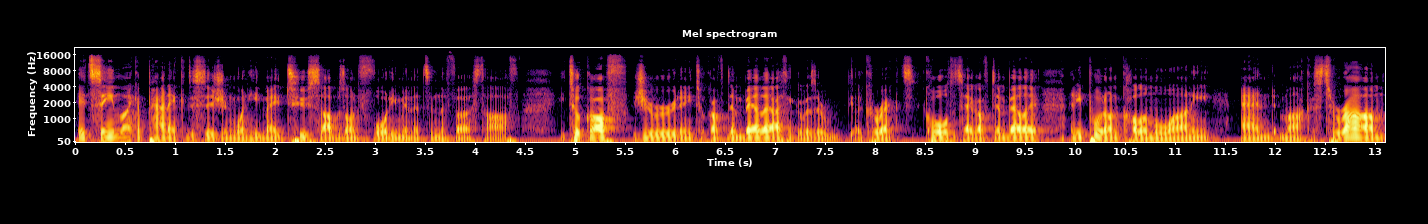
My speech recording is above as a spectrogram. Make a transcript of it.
it seemed like a panic decision when he made two subs on 40 minutes in the first half. He took off Giroud and he took off Dembele. I think it was a, a correct call to take off Dembele, and he put on Kolo Muani and Marcus Thuram,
